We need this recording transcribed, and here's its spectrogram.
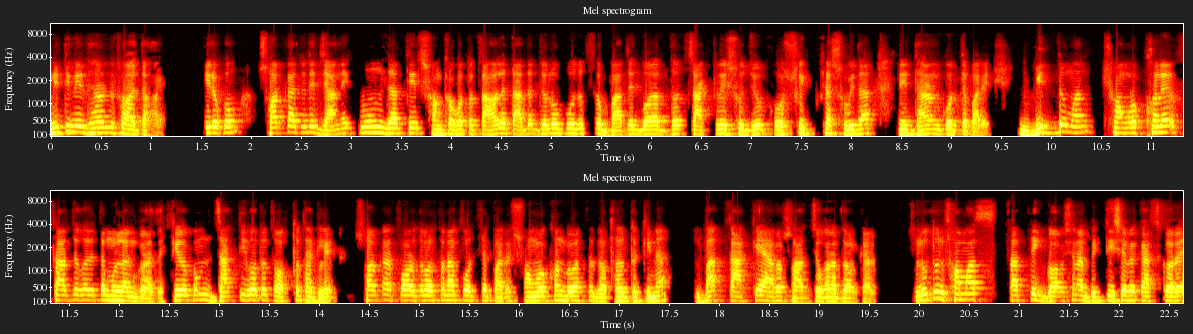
নীতি নির্ধারণে সহায়তা হয়। এরকম সরকার যদি জানে কোন জাতির সংখ্যা কত, তাহলে তাদের জন্য উপযুক্ত বাজেট বরাদ্দ, চাকরির সুযোগ ও শিক্ষা সুবিধা নির্ধারণ করতে পারে। বিদ্যমান সংরক্ষণের কার্যকারিতা মূল্যায়ন করা যায়। কীরকম জাতিগত তথ্য থাকলে সরকার পর্যালোচনা করতে পারে সংরক্ষণ ব্যবস্থা যথাযথ কিনা বা কাকে আরও সাহায্য করা দরকার। নতুন সমাজতাত্ত্বিক গবেষণা ভিত্তি হিসেবে কাজ করে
